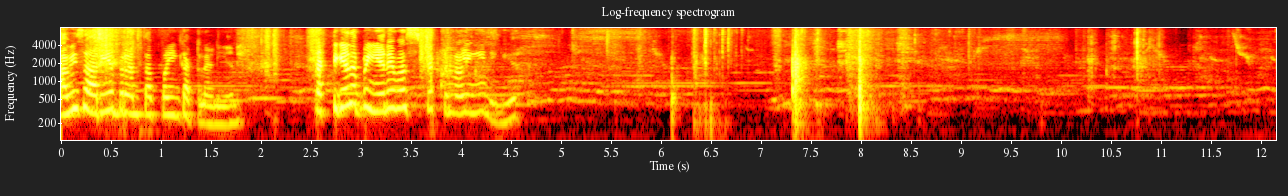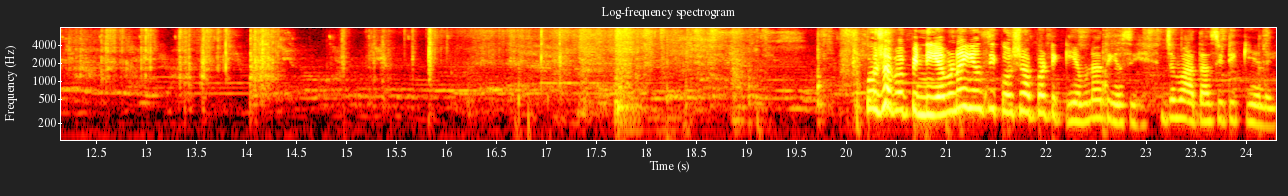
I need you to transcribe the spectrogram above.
ਆ ਵੀ ਸਾਰੀਆਂ ਬਰੰਤ ਆਪਾਂ ਹੀ ਕੱਟ ਲੈਣੀਆਂ ਨੇ। ਕੱਟੀਆਂ ਤਾਂ ਪਈਆਂ ਨੇ, ਬਸ ਚੱਕਣ ਵਾਲੀਆਂ ਹੀ ਨਹੀਂ ਕੁਛ ਆਪਾਂ ਪਿੰਨੀਆਂ ਬਣਾਈਆਂ ਸੀ ਕੁਛ ਆਪਾਂ ਟਿੱਕੀਆਂ ਬਣਾਤੀਆਂ ਸੀ ਜਮਾਤਾ ਸੀ ਟਿੱਕੀਆਂ ਲਈ।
